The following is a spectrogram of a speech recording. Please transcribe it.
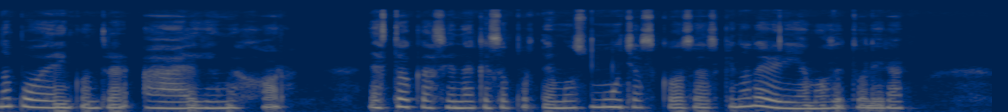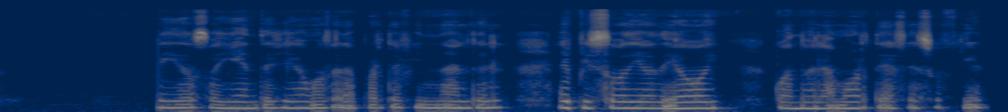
no poder encontrar a alguien mejor. Esto ocasiona que soportemos muchas cosas que no deberíamos de tolerar. Queridos oyentes, llegamos a la parte final del episodio de hoy, cuando el amor te hace sufrir.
